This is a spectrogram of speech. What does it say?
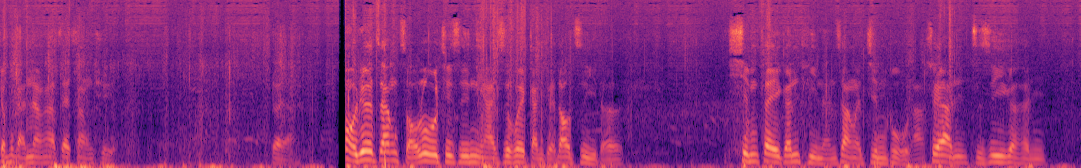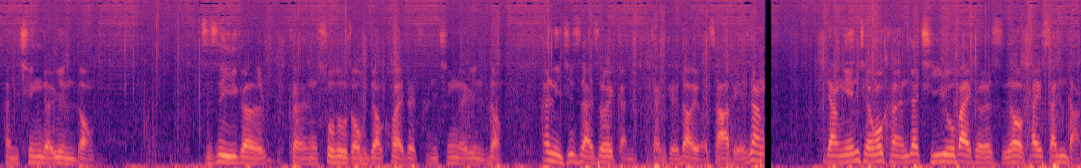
就不敢让它再上去。对啊，那我觉得这样走路，其实你还是会感觉到自己的心肺跟体能上的进步啦。虽然只是一个很很轻的运动。只是一个可能速度都比较快的很轻的运动，那你其实还是会感感觉到有差别。像两年前我可能在骑 U bike 的时候开三档，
